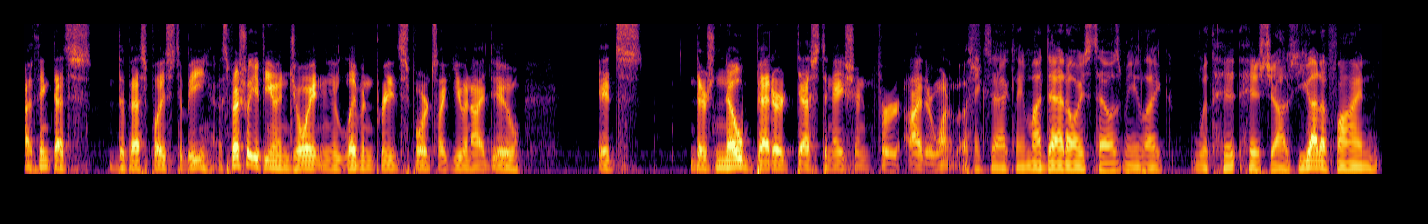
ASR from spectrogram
I think that's the best place to be, especially if you enjoy it and you live and breathe sports like you and I do. It's there's no better destination for either one of us. Exactly. My dad always tells me like with his, his jobs, you got to find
